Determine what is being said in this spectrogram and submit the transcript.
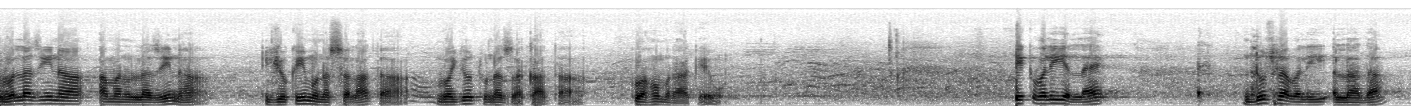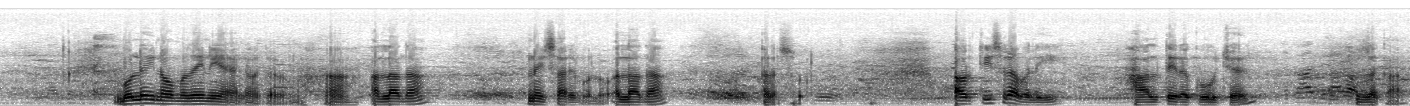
वल्लाजीना अमनुल्लाजीना युकीम नसलाता वयो तु न जकाता वहम राके एक वली अल्लाह दूसरा वली अल्लाह दा बोले ही ना मज़ा ही नहीं आया हाँ अल्लाह दा नहीं, सारे बोलो। अल्लाह दा रसूल। और तीसरा वली, हालते रकू च जक़ात।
